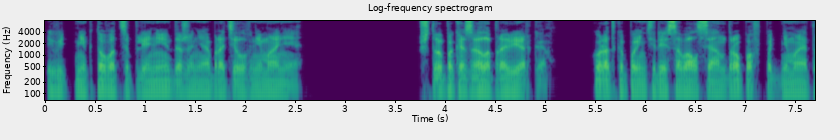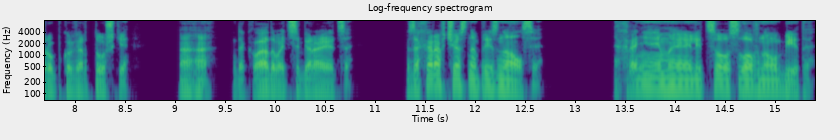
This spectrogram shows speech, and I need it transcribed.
и ведь никто в оцеплении даже не обратил внимания. «Что показала проверка?» Коротко поинтересовался Андропов, поднимая трубку вертушки. «Ага, докладывать собирается». Захаров честно признался. «Охраняемое лицо условно убито».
